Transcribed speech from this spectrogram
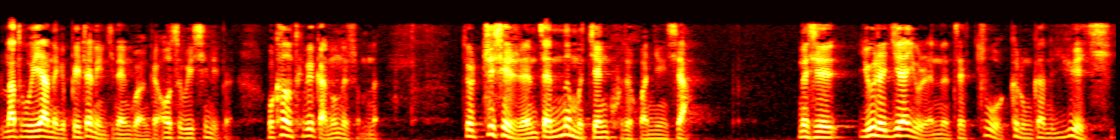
拉脱维亚那个被占领纪念馆跟奥斯维辛里边，我看到特别感动的什么呢？就这些人在那么艰苦的环境下，那些有人依然有人呢在做各种各样的乐器。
